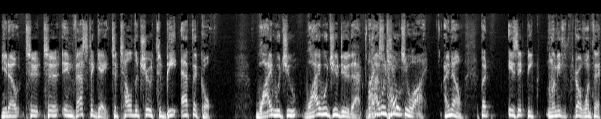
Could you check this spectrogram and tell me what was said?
you know, to to investigate, to tell the truth, to be ethical, why would you why would you do that? Why I would told you why. I know, but is it? Be, let me throw one thing.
